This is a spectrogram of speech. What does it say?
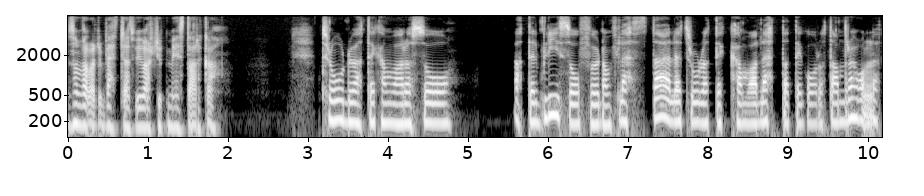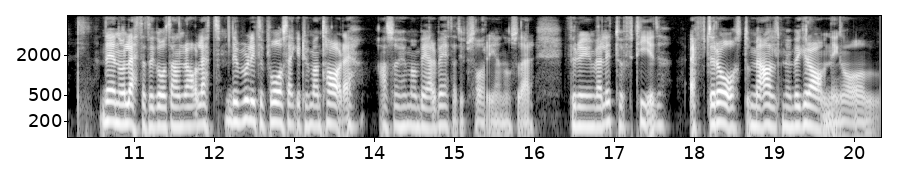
Som var det bättre att vi var typ mer starka. Tror du att det kan vara så att det blir så för de flesta eller tror du att det kan vara lätt att det går åt andra hållet? Det är nog lätt att det går åt andra hållet. Det beror lite på säkert hur man tar det. Alltså hur man bearbetar typ sorgen och sådär. För det är ju en väldigt tuff tid efteråt med allt med begravning och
